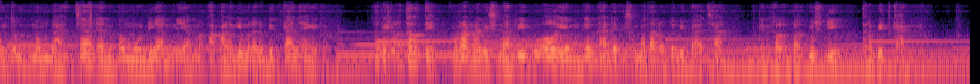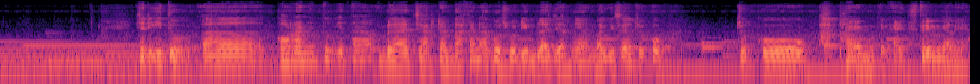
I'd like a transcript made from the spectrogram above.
untuk membaca dan kemudian ya apalagi menerbitkannya gitu. Tapi kalau tertib kurang dari 9000 oh ya mungkin ada kesempatan untuk dibaca dan kalau bagus diterbitkan gitu. jadi itu uh, koran itu kita belajar dan bahkan Agus Budi belajarnya bagi saya cukup cukup apa ya mungkin ekstrim kali ya.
